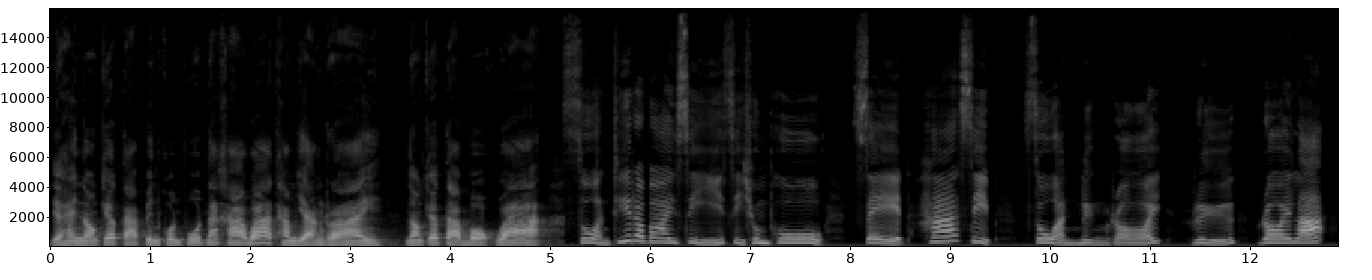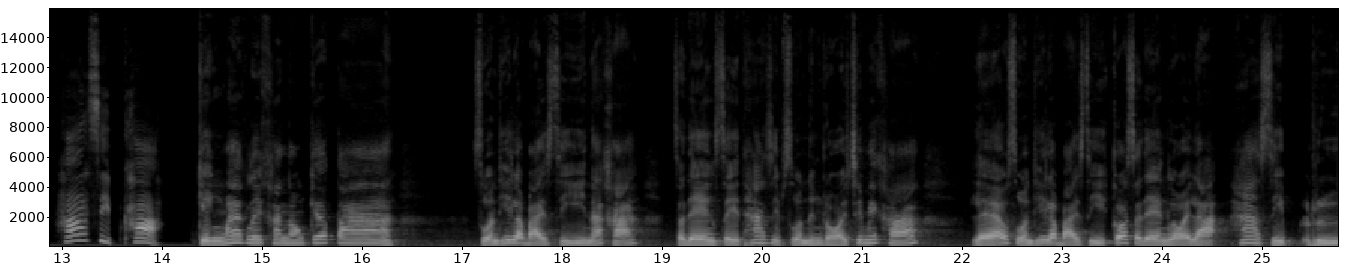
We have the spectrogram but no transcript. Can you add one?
เดี๋ยวให้น้องแก้วตาเป็นคนพูดนะคะว่าทำอย่างไร น้องแก้วตาบอกว่า ส่วนที่ระบายสีสีชมพู เศษ 50 ส่วน 100 หรือร้อยละ 50 ค่ะ เก่งมากเลยค่ะน้องแก้วตา ส่วนที่ระบายสีนะคะ แสดงเศษ 50 ส่วน 100 ใช่ไหมคะ แล้วส่วนที่ระบายสีก็แสดงร้อยละ 50 หรือ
